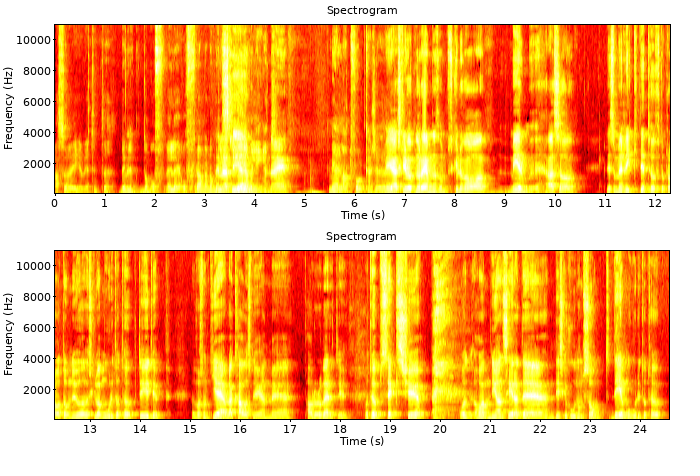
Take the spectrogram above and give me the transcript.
eh, Alltså jag vet inte. Det är väl inte de off, eller offrar men de Nej, men riskerar det- väl inget. Nej. Mer än att folk kanske... Men jag skrev upp några ämnen som skulle vara mer... Alltså... Det som är riktigt tufft att prata om nu och skulle vara modigt att ta upp det är ju typ... Det var sånt jävla kaos nu igen med Paolo Roberto ju. Och ta upp sexköp och ha en nyanserad eh, diskussion om sånt. Det är modigt att ta upp.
